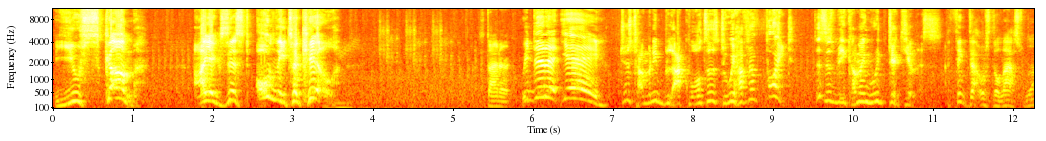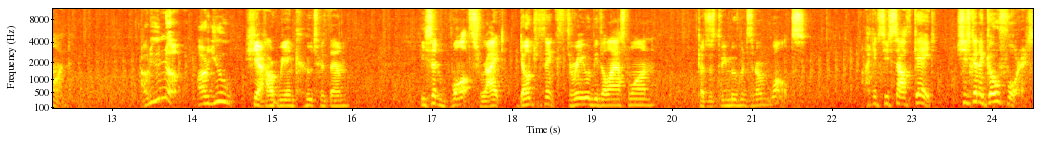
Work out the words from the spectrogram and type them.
You scum! I exist only to kill! Steiner, we did it! Yay! Just how many Black Walters do we have to fight? This is becoming ridiculous. I think that was the last one. How do you know? Are you... Yeah, are we in cahoots with them? He said waltz, right? Don't you think three would be the last one? Because there's three movements in a waltz. I can see South Gate. She's gonna go for it.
